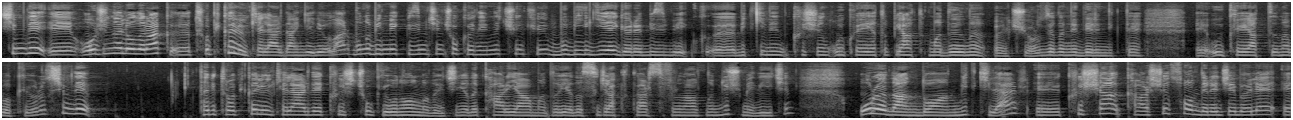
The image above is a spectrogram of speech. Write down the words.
Şimdi e, orijinal olarak e, tropikal ülkelerden geliyorlar. Bunu bilmek bizim için çok önemli çünkü bu bilgiye göre biz bir e, bitkinin kışın uykuya yatıp yatmadığını ölçüyoruz ya da ne derinlikte e, uykuya yattığına bakıyoruz. Şimdi Tabii tropikal ülkelerde kış çok yoğun olmadığı için ya da kar yağmadığı ya da sıcaklıklar sıfırın altına düşmediği için oradan doğan bitkiler e, kışa karşı son derece böyle e,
